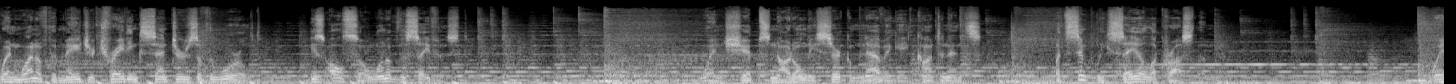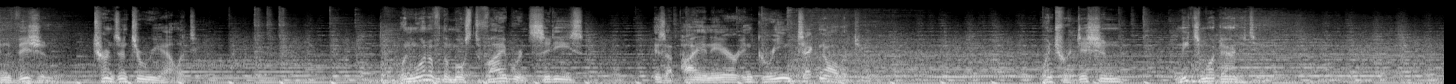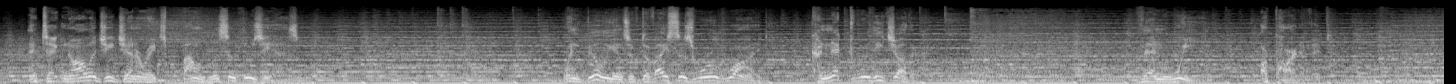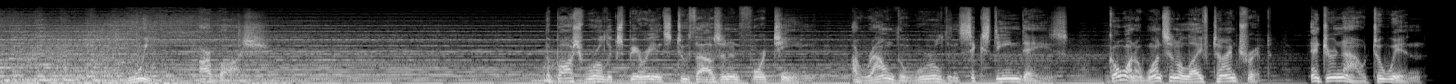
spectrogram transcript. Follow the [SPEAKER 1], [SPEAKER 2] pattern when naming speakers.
[SPEAKER 1] when one of the major trading centers of the world is also one of the safest. When ships not only circumnavigate continents, but simply sail across them. When vision turns into reality. When one of the most vibrant cities is a pioneer in green technology. When tradition meets modernity. Technology generates boundless enthusiasm. When billions of devices worldwide connect with each other, then we are part of it. We are Bosch. The Bosch World Experience 2014. Around the world in 16 days. Go on a once-in-a-lifetime trip. Enter now to win.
